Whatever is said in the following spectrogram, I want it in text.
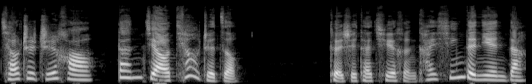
乔治只好单脚跳着走，可是他却很开心的念道：“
